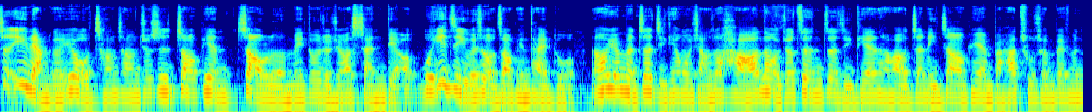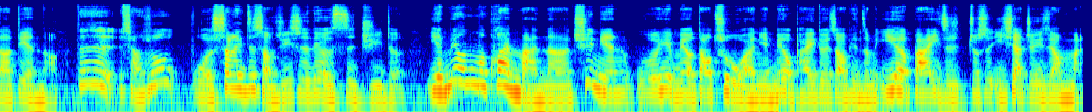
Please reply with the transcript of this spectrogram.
这一两个月我常常就是照片照了没多久就要删掉。我一直以为是我照片太多，然后原本这几天我想说好，那我就趁这几天好好整理照片，把它储存备份到电脑。但是想说我上一只手机是六十四 G 的。也没有那么快满呐、去年我也没有到处玩，也没有拍一堆照片，怎么一二八一直就是一下就一直要满？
